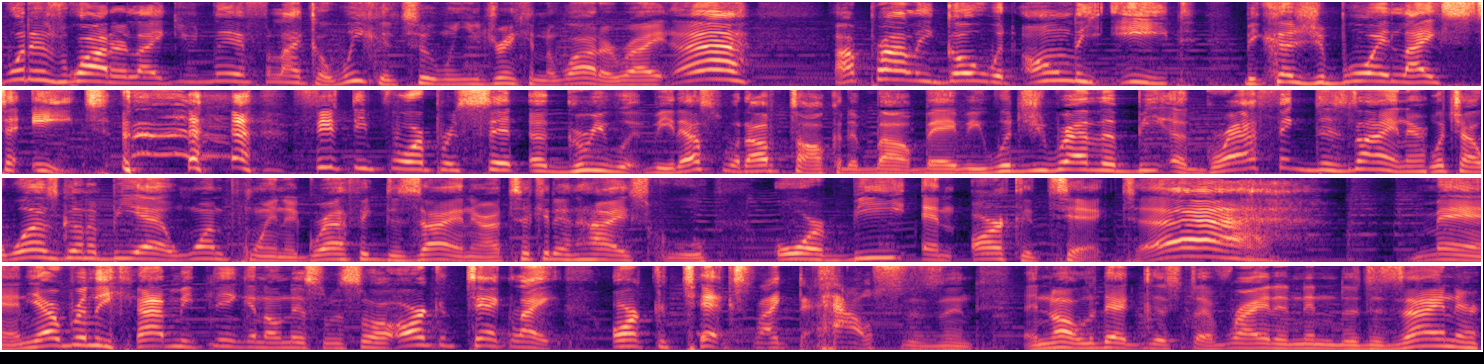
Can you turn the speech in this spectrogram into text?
what is water like? You live for like a week or two when you're drinking the water, right? Ah, I'll probably go with only eat because your boy likes to eat. 54% agree with me. That's what I'm talking about, baby. Would you rather be a graphic designer, which I was going to be at one point, a graphic designer, I took it in high school, or be an architect? Ah. Man, y'all really got me thinking on this one. So, architect like architects like the houses and and all of that good stuff, right? And then the designer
